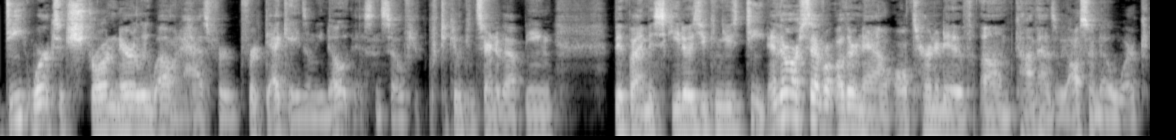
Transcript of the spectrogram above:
DEET works extraordinarily well and it has for for decades, and we know this. And so if you're particularly concerned about being bit by mosquitoes, you can use DEET. And there are several other now alternative um, compounds we also know work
